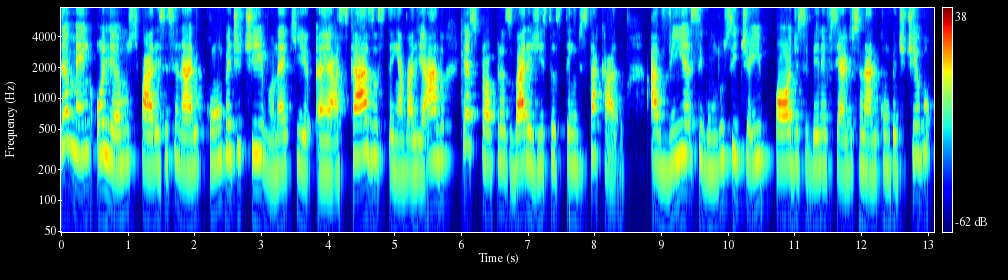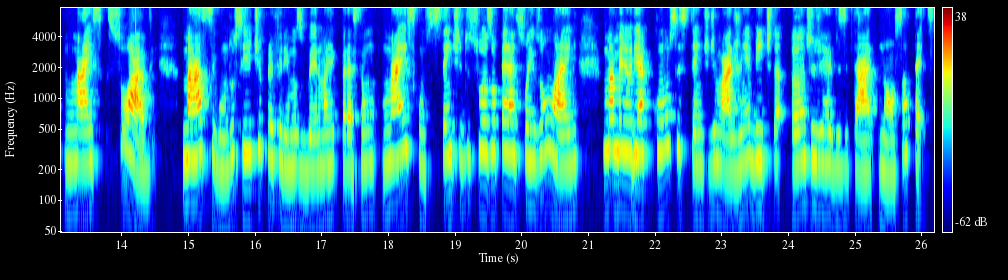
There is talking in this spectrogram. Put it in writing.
Também olhamos para esse cenário competitivo, né, que é, as casas têm avaliado e as próprias varejistas têm destacado a Via, segundo o sítio aí, pode se beneficiar do cenário competitivo mais suave. Mas, segundo o sítio, preferimos ver uma recuperação mais consistente de suas operações online, uma melhoria consistente de margem EBITDA antes de revisitar nossa tese.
